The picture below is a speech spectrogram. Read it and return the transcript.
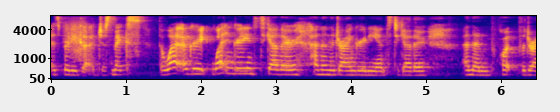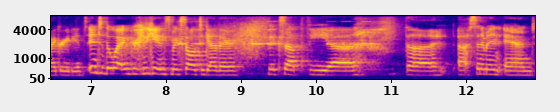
it's pretty good. Just mix the wet, wet ingredients together and then the dry ingredients together and then put the dry ingredients into the wet ingredients, mix all together, mix up the, uh, the uh, cinnamon and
